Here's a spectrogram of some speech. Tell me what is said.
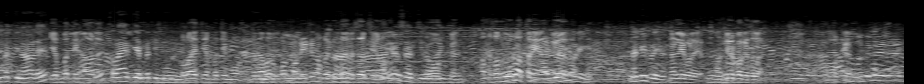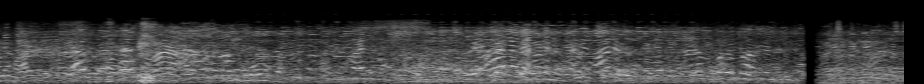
எண்பத்தி நாலு. எண்பத்தி நாலு. தொள்ளாயிரத்தி எண்பத்தி மூணு. தொள்ளாயிரத்தி எண்பத்தி மூணு. இந்த நம்பருக்கு ஃபோன் பண்ணிட்டு நம்மளுக்கு இருந்தால் விசாரிச்சுக்கலாம். விசாரிச்சுக்கலாம் வாங்கிக்கலாம். நம்ம சொந்த ஊர் அத்தனை? தான். நல்லிப்பாளையம் நல்லிபாளையம் அந்தியூர் பக்கத்தில். ஓகே ஆட்சிக்கு மேலே ஆட்சி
